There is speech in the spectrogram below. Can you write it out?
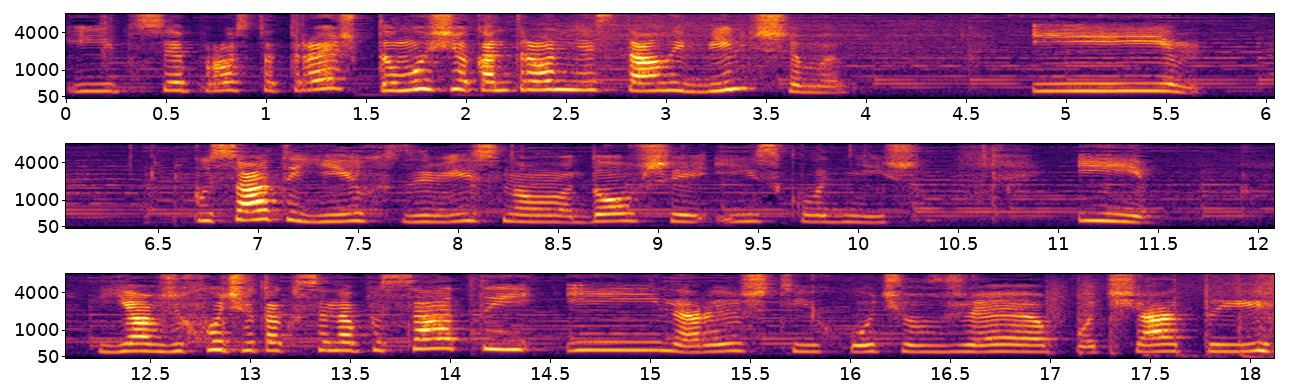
І це просто треш, тому що контрольні стали більшими. І писати їх, звісно, довше і складніше. І я вже хочу так все написати, і нарешті хочу вже почати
